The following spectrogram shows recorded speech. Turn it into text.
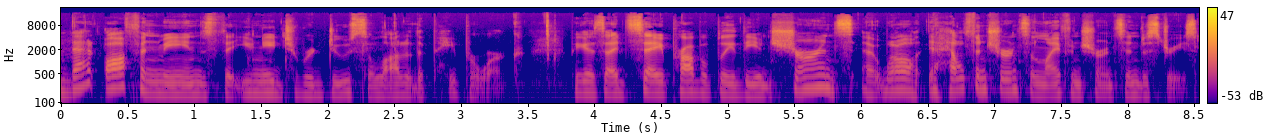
And that often means that you need to reduce a lot of the paperwork because I'd say probably the insurance, uh, well, health insurance and life insurance industries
